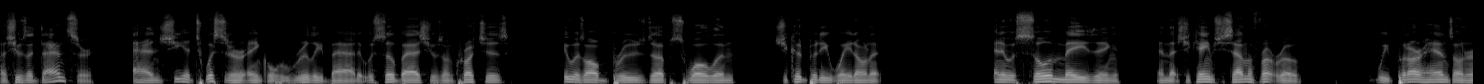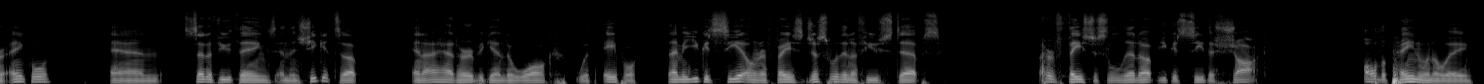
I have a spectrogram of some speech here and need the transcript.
Uh, she was a dancer, and she had twisted her ankle really bad. It was so bad she was on crutches. It was all bruised up, swollen. She couldn't put any weight on it. And it was so amazing. And that she came, she sat in the front row. We put our hands on her ankle and said a few things. And then she gets up, and I had her begin to walk with April. And I mean, you could see it on her face just within a few steps. Her face just lit up. You could see the shock. All the pain went away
